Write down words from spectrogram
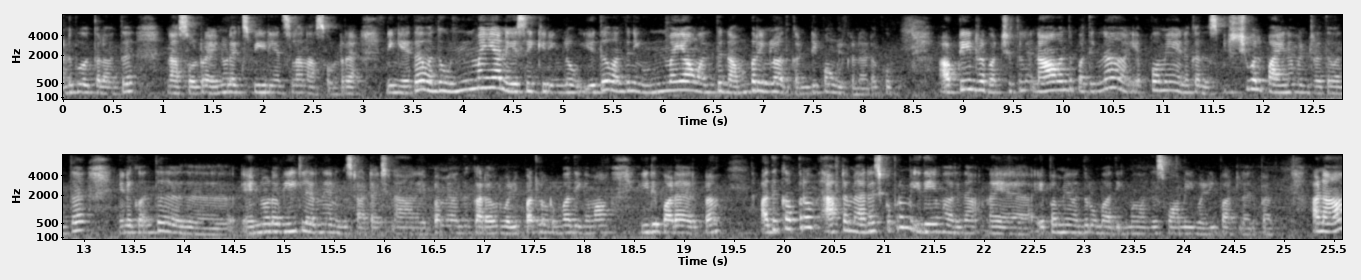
அனுபவத்தில் வந்து நான் சொல்கிறேன் என்னோட எக்ஸ்பீரியன்ஸ்லாம் நான் சொல்கிறேன் நீங்கள் எதை வந்து உண்மையாக நேசிக்கிறீங்களோ எதை வந்து நீங்கள் உண்மையாக வந்து நம்புறீங்களோ அது கண்டிப்பாக உங்களுக்கு நடக்கும். அப்படின்ற பட்சத்தில் நான் வந்து பார்த்திங்கன்னா எப்போவுமே எனக்கு அந்த ஸ்பிரிச்சுவல் பயணம்ன்றது வந்து எனக்கு வந்து என்னோட வீட்டிலேருந்து எனக்கு ஸ்டார்ட் ஆச்சு. நான் எப்போவுமே வந்து கடவுள் வழிபாட்டில் ரொம்ப அதிகமாக ஈடுபாடாக இருப்பேன். அதுக்கப்புறம் ஆஃப்டர் மேரேஜ்க்கு அப்புறம் இதே மாதிரி தான் நான் எப்போவுமே வந்து ரொம்ப அதிகமாக வந்து சுவாமி வழிபாட்டில் இருப்பேன். ஆனால்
